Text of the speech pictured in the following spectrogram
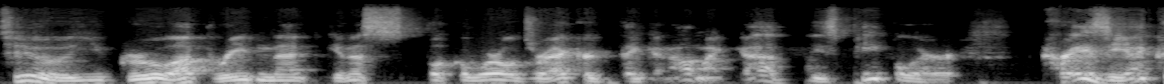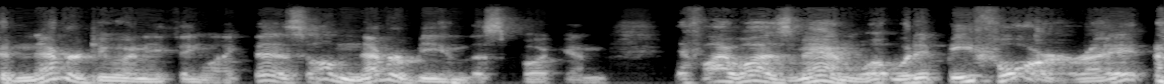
too, you grew up reading that Guinness Book of World Record, thinking, "Oh my God, these people are crazy. I could never do anything like this. I'll never be in this book. And if I was, man, what would it be for, right?"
